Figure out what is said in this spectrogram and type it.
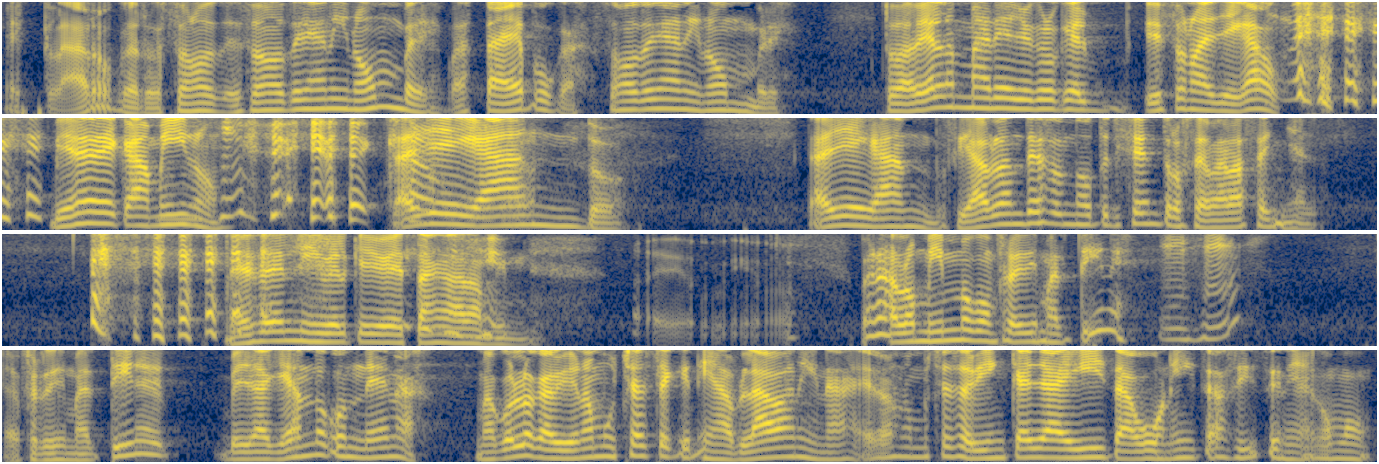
Es claro, pero eso no, eso no tenía ni nombre para esta época. Eso no tenía ni nombre. Todavía las mareas yo creo que el- eso no ha llegado. Viene de camino. Está llegando. Está llegando. Si hablan de esos nutricentros se va la señal. Ese es el nivel que ellos están ahora mismo. Ay, Dios mío. Pero era lo mismo con Freddy Martínez. El Freddy Martínez bellaqueando con nenas. Me acuerdo que había una muchacha que ni hablaba ni nada. Era una muchacha bien calladita, bonita, así. Tenía como...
